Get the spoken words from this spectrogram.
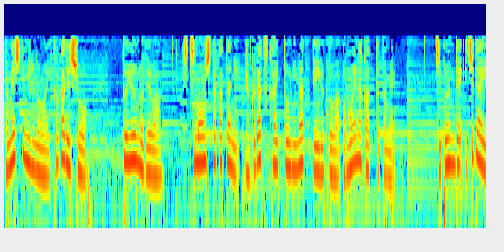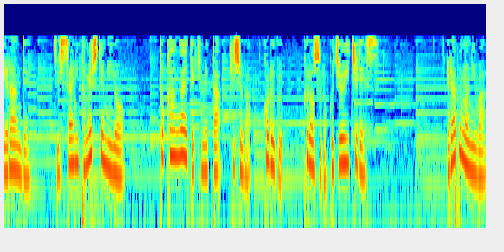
試してみるのはいかがでしょう。というのでは、質問した方に役立つ回答になっているとは思えなかったため、自分で1台選んで実際に試してみようと考えて決めた機種がコルグクロス61です。選ぶのには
